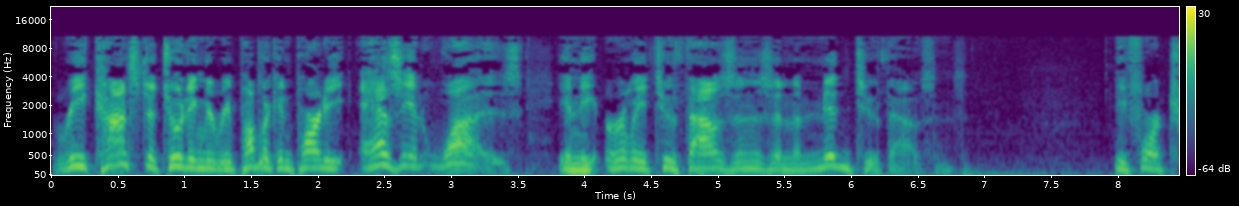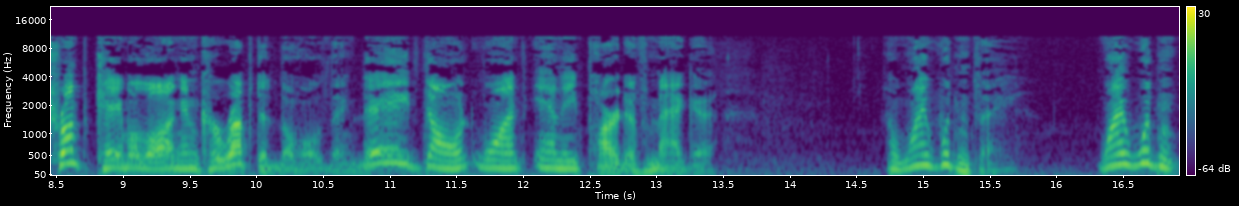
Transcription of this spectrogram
reconstituting the Republican Party as it was in the early 2000s and the mid 2000s. Before Trump came along and corrupted the whole thing. They don't want any part of MAGA. Now, why wouldn't they? Why wouldn't?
